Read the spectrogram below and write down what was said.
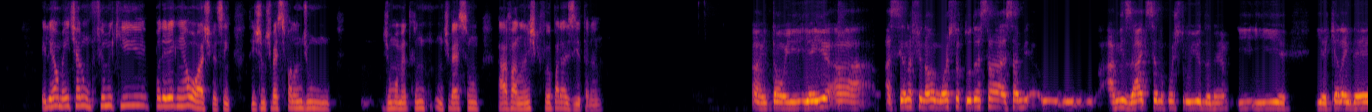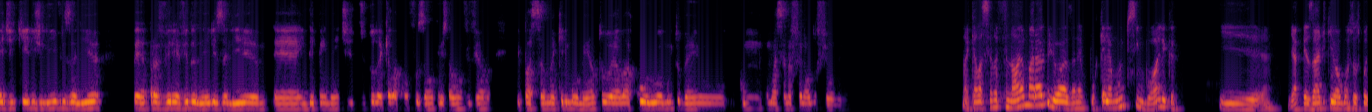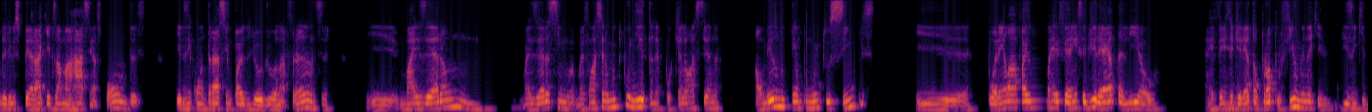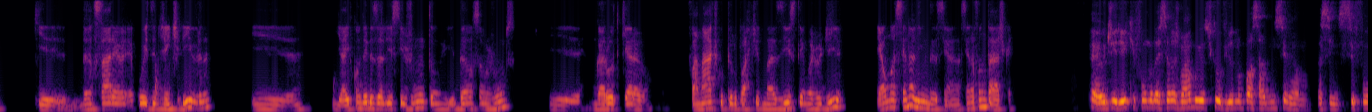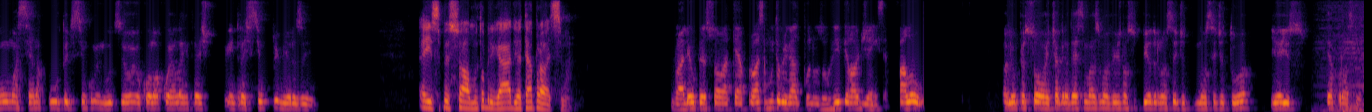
Ele realmente era um filme que poderia ganhar o Oscar, assim, se a gente não estivesse falando de um de um momento que não, tivesse um avalanche que foi o Parasita, né? Ah, então, e, e aí a, a cena final mostra toda essa, essa o, a amizade sendo construída, né? E, e, e, aquela ideia de que eles livres ali é, para viverem a vida deles ali, é, independente de toda aquela confusão que eles estavam vivendo e passando naquele momento, ela coroa muito bem o, com, com uma cena final do filme aquela cena final é maravilhosa, né? Porque ela é muito simbólica e, e apesar de que algumas pessoas poderiam esperar que eles amarrassem as pontas, eles encontrassem o pai do Jojo na França, E, mas era um, mas era assim, mas foi uma cena muito bonita, né? Porque ela é uma cena ao mesmo tempo muito simples e porém ela faz uma referência direta ali ao referência direta ao próprio filme, né? Que dizem que que dançar é, é coisa de gente livre, né? E e aí quando eles ali se juntam e dançam juntos, e um garoto que era fanático pelo partido nazista e uma judia, é uma cena linda, assim, é uma cena fantástica. É, eu diria que foi uma das cenas mais bonitas que eu vi no passado no cinema. Assim, se for uma cena curta de cinco minutos, eu, eu coloco ela entre as, entre as cinco primeiras aí. É isso, pessoal. Muito obrigado e até a próxima. Valeu, pessoal. Até a próxima. Muito obrigado por nos ouvir e pela audiência. Falou! Valeu, pessoal. A gente agradece mais uma vez nosso Pedro, nosso editor. E é isso. Até a próxima.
